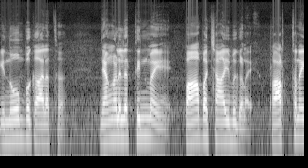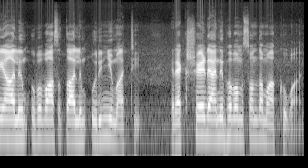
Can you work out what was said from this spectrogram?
ഈ നോമ്പ് കാലത്ത് ഞങ്ങളിലെ തിന്മയെ പാപചായ്വുകളെ പ്രാർത്ഥനയാലും ഉപവാസത്താലും ഉരിഞ്ഞു മാറ്റി രക്ഷയുടെ അനുഭവം സ്വന്തമാക്കുവാൻ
